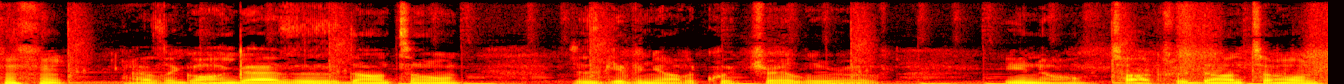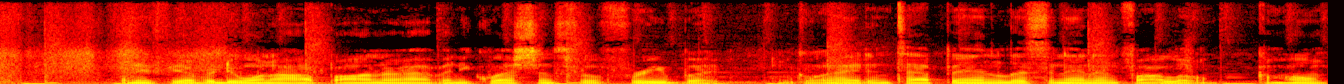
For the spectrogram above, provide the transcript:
How's it going, guys? This is Don Tone. Just giving y'all a quick trailer of, you know, Talks with Don Tone. And if you ever do want to hop on or have any questions, feel free. But go ahead and tap in, listen in, and follow. Come on.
